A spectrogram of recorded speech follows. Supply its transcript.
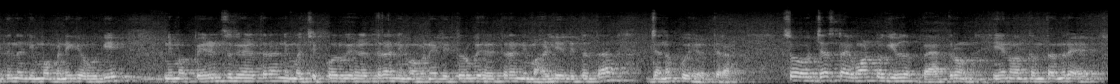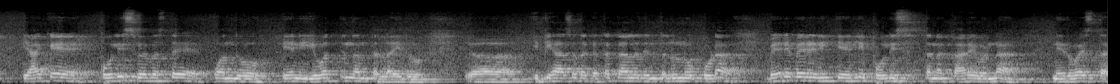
ಇದನ್ನು ನಿಮ್ಮ ಮನೆಗೆ ಹೋಗಿ ನಿಮ್ಮ ಪೇರೆಂಟ್ಸ್ಗೂ ಹೇಳ್ತೀರಾ, ನಿಮ್ಮ ಚಿಕ್ಕವ್ರಿಗೂ ಹೇಳ್ತೀರಾ, ನಿಮ್ಮ ಮನೇಲಿ ಇದ್ದವ್ರಿಗೂ ಹೇಳ್ತೀರಾ, ನಿಮ್ಮ ಹಳ್ಳಿಯಲ್ಲಿದ್ದಂಥ ಜನಕ್ಕೂ ಹೇಳ್ತೀರಾ. So just I want to give the background ಏನು ಅಂತಂತಂದರೆ, ಯಾಕೆ ಪೊಲೀಸ್ ವ್ಯವಸ್ಥೆ ಒಂದು ಏನು ಇವತ್ತಿನಂತಲ್ಲ, ಇದು ಇತಿಹಾಸದ ಗತಕಾಲದಿಂದಲೂ ಕೂಡ ಬೇರೆ ಬೇರೆ ರೀತಿಯಲ್ಲಿ ಪೊಲೀಸ್ ತನ್ನ ಕಾರ್ಯವನ್ನು ನಿರ್ವಹಿಸ್ತಾ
